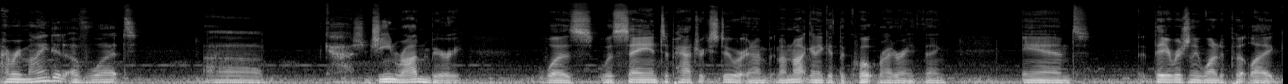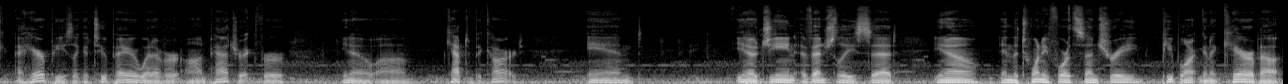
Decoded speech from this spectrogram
I'm reminded of what, uh, gosh, Gene Roddenberry was was saying to Patrick Stewart, and I'm, and I'm not going to get the quote right or anything. And they originally wanted to put like a hairpiece, like a toupee or whatever, on Patrick for, you know, um, Captain Picard. And, you know, Gene eventually said, you know, in the 24th century, people aren't going to care about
